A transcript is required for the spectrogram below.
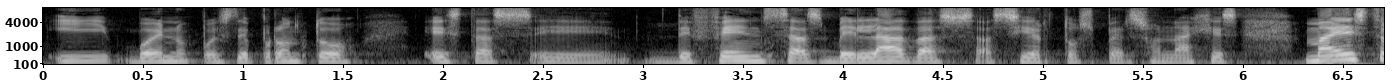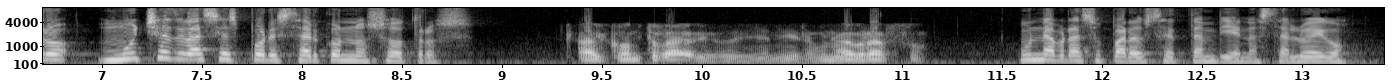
y, bueno, pues de pronto estas eh, defensas veladas a ciertos personajes. Maestro, muchas gracias por estar con nosotros. Al contrario, Deyanira, un abrazo. Un abrazo para usted también, hasta luego.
